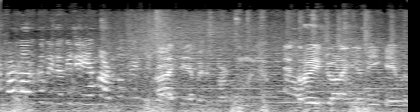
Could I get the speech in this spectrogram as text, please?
ാണ് എത്ര വെയിറ്റ് ആണെങ്കിലും ഈ കേബിൾ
